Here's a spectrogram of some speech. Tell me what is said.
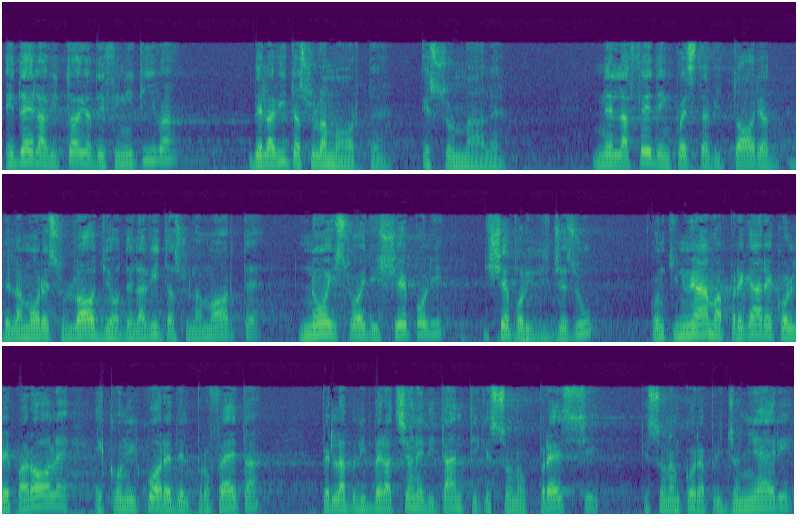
ed è la vittoria definitiva della vita sulla morte e sul male. Nella fede in questa vittoria dell'amore sull'odio, della vita sulla morte, noi suoi discepoli, discepoli di Gesù, Continuiamo a pregare con le parole e con il cuore del profeta per la liberazione di tanti che sono oppressi, che sono ancora prigionieri,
